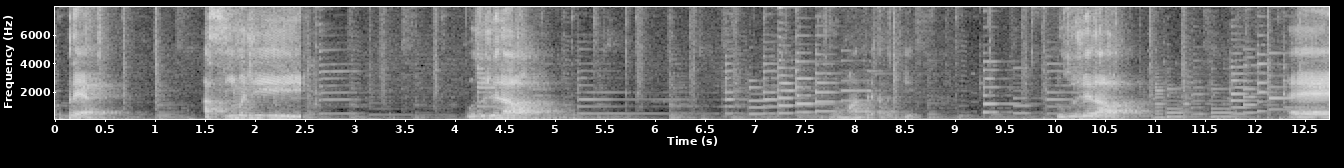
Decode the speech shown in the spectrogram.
Concreto. Acima de uso geral. Deixa eu arrumar a tela aqui. Uso geral. É,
